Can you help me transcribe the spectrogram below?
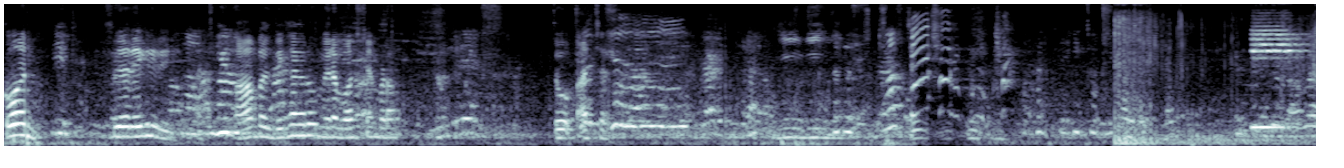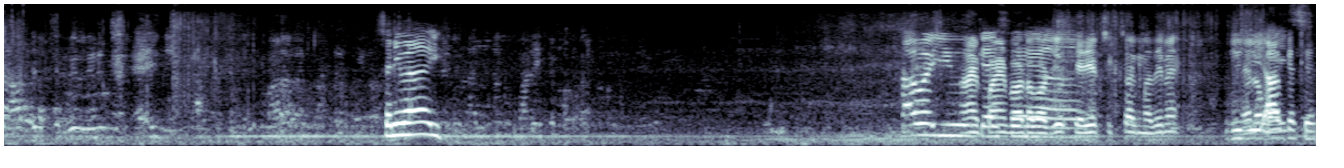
कौन? ये। फिर देख रही थी हाँ, बस देखा करो मेरा फ़र्स्ट टाइम पड़ा तो अच्छा। जी जी सनी भाई। How are you I'm fine. What about you? खैरियत ठीक ठाक मज़े में? जी जी आप कैसे हैं?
